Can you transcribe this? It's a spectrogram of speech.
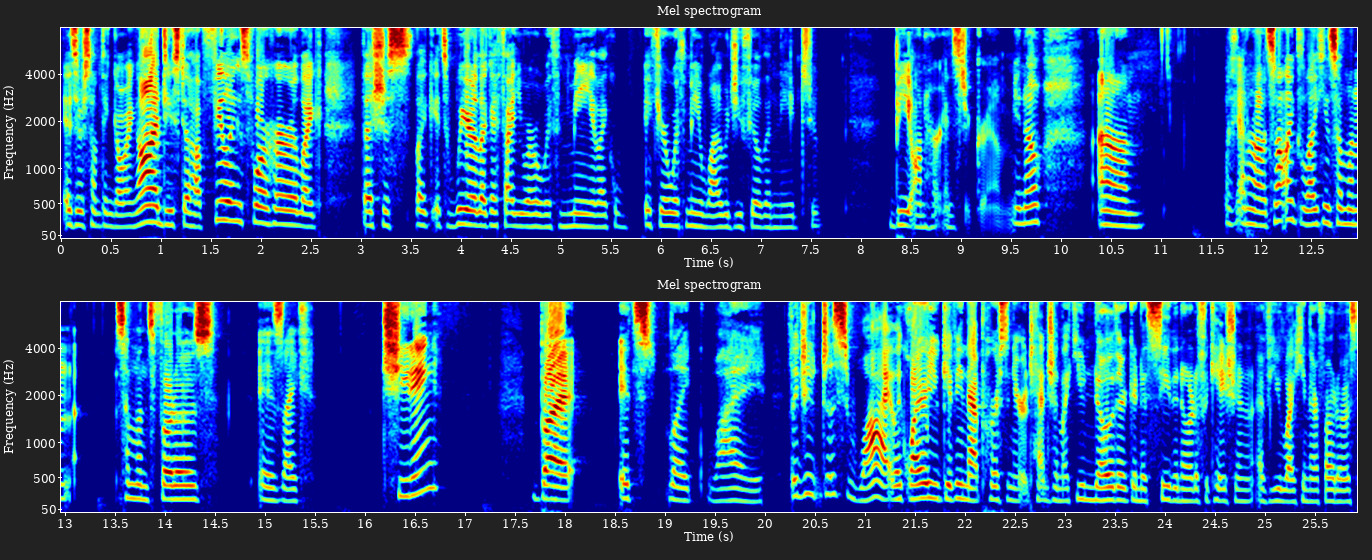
is there something going on? Do you still have feelings for her? Like, that's just like it's weird. Like I thought you were with me. Like if you're with me, why would you feel the need to be on her Instagram? You know, um, like I don't know. It's not like liking someone someone's photos is like cheating but it's like why? Like just why? Like why are you giving that person your attention? Like you know they're to see the notification of you liking their photos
